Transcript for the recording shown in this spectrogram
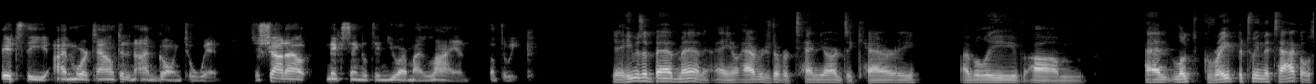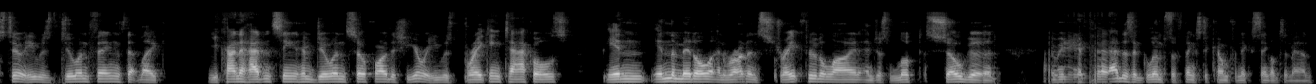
it's the I'm more talented and I'm going to win. So shout out Nick Singleton. You are my lion of the week. Yeah, he was a bad man. You know, averaged over 10 yards a carry, I believe. Um, and looked great between the tackles too. He was doing things that like you kind of hadn't seen him doing so far this year where he was breaking tackles in in the middle and running straight through the line and just looked so good. I mean, if that is a glimpse of things to come for Nick Singleton, man,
